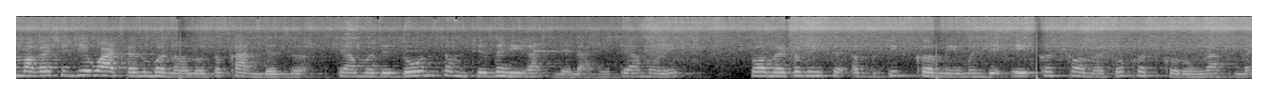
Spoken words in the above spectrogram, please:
मगाशी जे वाटण बनवलं होतं कांद्याचं त्यामध्ये दोन चमचे दही घातलेलं आहे. त्यामुळे टोमॅटो मी इथे अगदी कमी म्हणजे एकच टोमॅटो कट करून घातला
